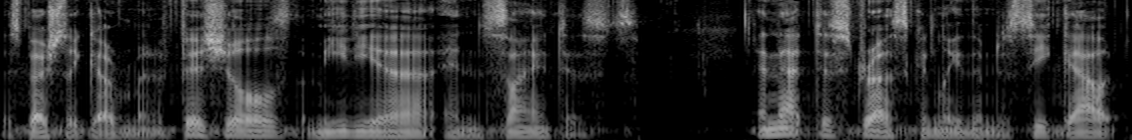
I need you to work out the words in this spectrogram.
especially government officials, the media, and scientists. And that distrust can lead them to seek out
